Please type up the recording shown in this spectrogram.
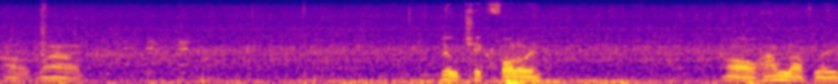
Oh wow. Little chick following. Oh, how lovely.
